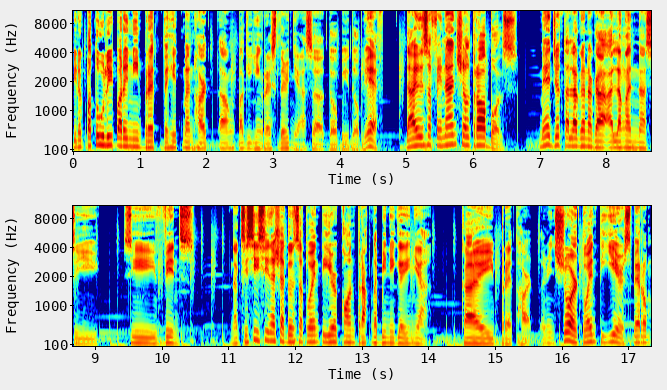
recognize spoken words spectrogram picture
pinagpatuloy pa rin ni Brett the Hitman Hart ang pagiging wrestler niya sa WWF. Dahil sa financial troubles, medyo talaga nag-aalangan na si si Vince. Nagsisisi na siya dun sa 20-year contract na binigay niya kay Bret Hart. I mean, sure, 20 years, pero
